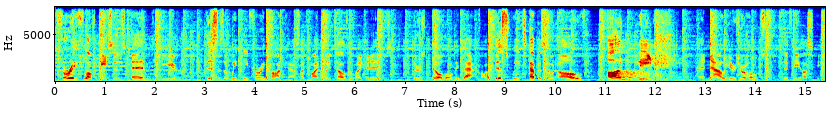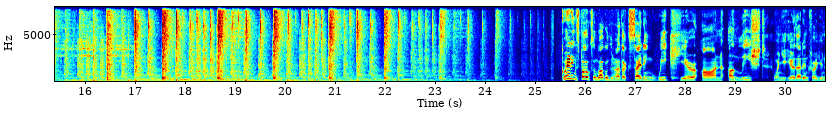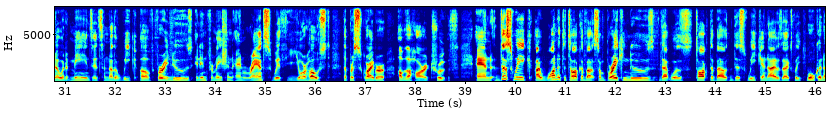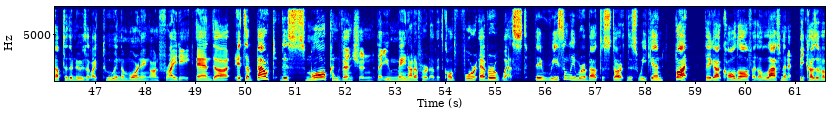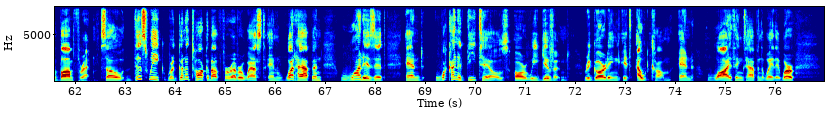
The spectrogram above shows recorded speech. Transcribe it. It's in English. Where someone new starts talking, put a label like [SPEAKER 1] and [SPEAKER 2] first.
[SPEAKER 1] The furry fluff pieces end here. This is a weekly furry podcast that finally tells it like it is. There's no holding back on this week's episode of Unleashed. And now here's your host, Lifty Husky.
[SPEAKER 2] Greetings, folks, and welcome to another exciting week here on Unleashed. When you hear that intro, you know what it means. It's another week of furry news and information and rants with your host, the prescriber of the hard truth. And this week, I wanted to talk about some breaking news that was talked about this weekend. I was actually woken up to the news at like 2 in the morning on Friday, and uh, it's about this small convention that you may not have heard of. It's called Forever West. They recently were about to start this weekend, but they got called off at the last minute because of a bomb threat. So, this week we're going to talk about Forever West and what happened, what is it, and what kind of details are we given regarding its outcome and why things happened the way they were.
